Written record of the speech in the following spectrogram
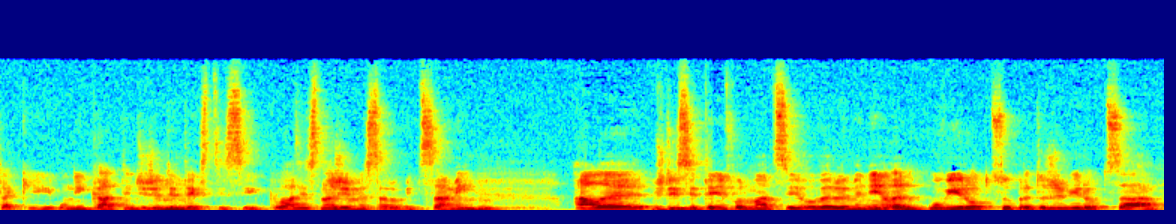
taký unikátny, čiže tie Mhm. texty si kvázi snažíme sa robiť sami, Mhm. Ale vždy si tie informácie overujeme nielen u výrobcu, pretože výrobca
